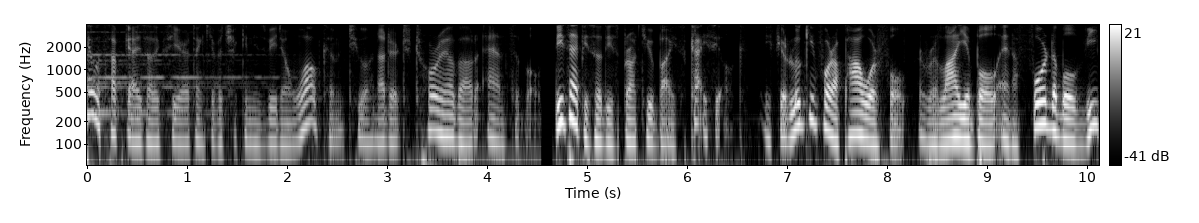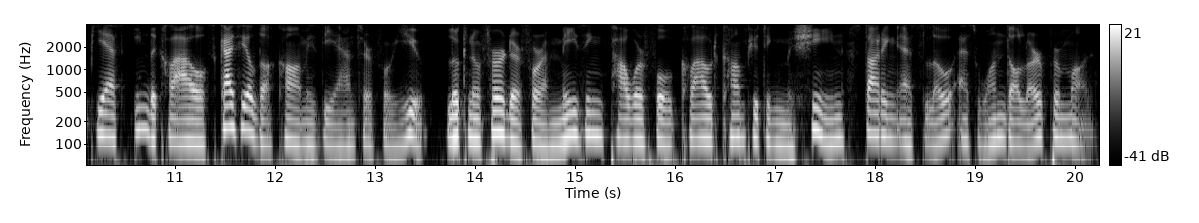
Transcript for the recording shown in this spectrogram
Hey what's up guys, Alex here, thank you for checking this video and welcome to another tutorial about Ansible. This episode is brought to you by SkySilk. If you're looking for a powerful, reliable and affordable VPS in the cloud, skysilk.com is the answer for you. Look no further for amazing powerful cloud computing machine starting as low as $1 per month.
